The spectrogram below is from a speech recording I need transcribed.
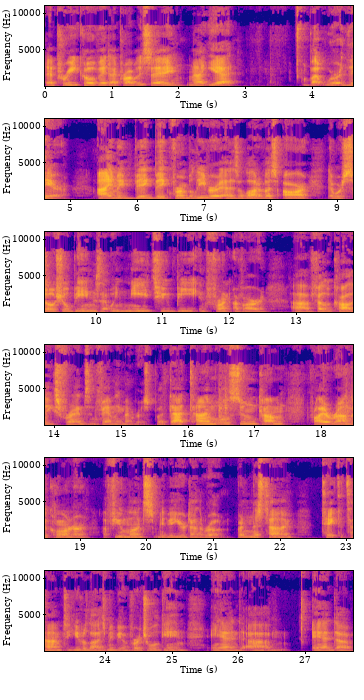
At pre COVID, I'd probably say not yet, but we're there. I am a big, big firm believer, as a lot of us are, that we're social beings, that we need to be in front of our uh, fellow colleagues, friends, and family members. But that time will soon come, probably around the corner a few months, maybe a year down the road. But in this time, take the time to utilize maybe a virtual game and um, and uh,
